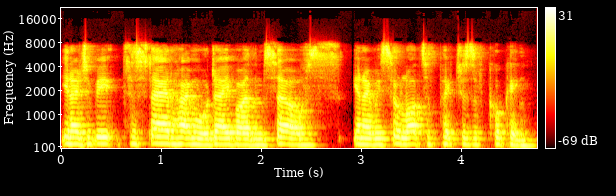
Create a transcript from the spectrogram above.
you know, to be to stay at home all day by themselves you know, we saw lots of pictures of cooking.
